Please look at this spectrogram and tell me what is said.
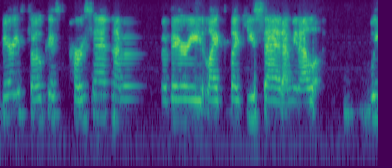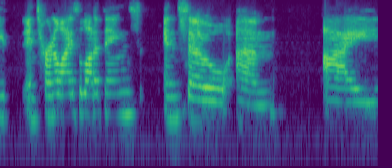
very focused person. I'm a, very like like you said i mean i we internalize a lot of things. And so um, i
